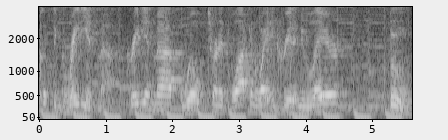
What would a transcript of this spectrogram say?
click the gradient map. Gradient map will turn it black and white and create a new layer. Boom.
